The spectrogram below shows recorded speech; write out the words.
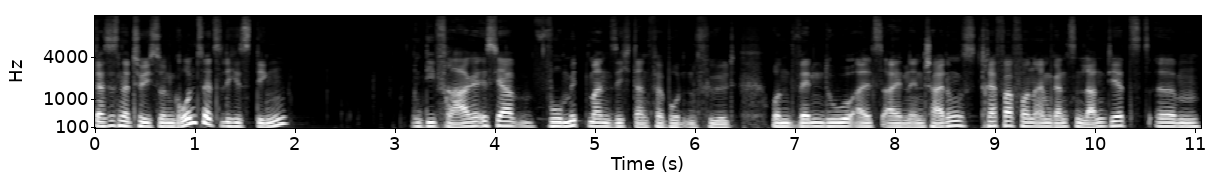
das ist natürlich so ein grundsätzliches Ding. Die Frage ist ja, womit man sich dann verbunden fühlt. Und wenn du als ein Entscheidungstreffer von einem ganzen Land jetzt ähm,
